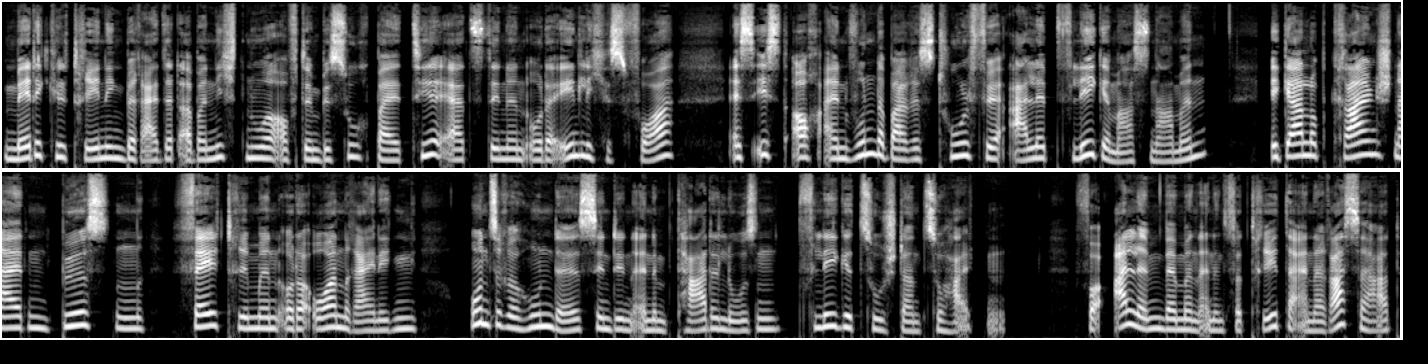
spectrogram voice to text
Medical Training bereitet aber nicht nur auf den Besuch bei Tierärztinnen oder ähnliches vor, es ist auch ein wunderbares Tool für alle Pflegemaßnahmen, egal ob Krallen schneiden, bürsten, Fell trimmen oder Ohren reinigen, unsere Hunde sind in einem tadellosen Pflegezustand zu halten vor allem wenn man einen Vertreter einer Rasse hat,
